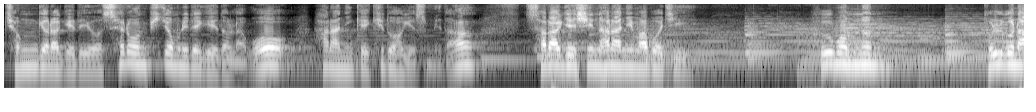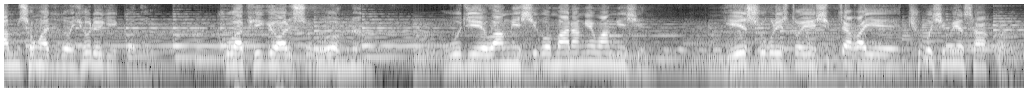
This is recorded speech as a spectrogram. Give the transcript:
정결하게 되어 새로운 피조물이 되게 해달라고 하나님께 기도하겠습니다. 살아계신 하나님 아버지, 흠없는 붉은 암송아지도 혈액이 있거늘 그와 비교할 수 없는 우주의 왕이시고 만왕의 왕이신 예수 그리스도의 십자가의 죽으심의 사건이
